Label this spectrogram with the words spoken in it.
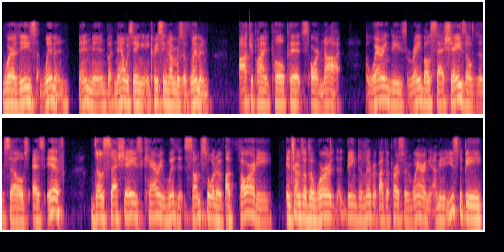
where these women and men, but now we're seeing increasing numbers of women occupying pulpits or not, wearing these rainbow sachets over themselves as if those sachets carry with it some sort of authority in terms of the word being delivered by the person wearing it. I mean, it used to be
